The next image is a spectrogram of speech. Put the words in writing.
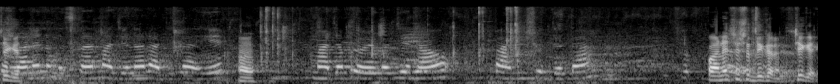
ठीक आहे. नमस्कार. माझे नाव राधिका आहे. हां. माझ्या प्रयोगाचे नाव पाणी शुद्धता. पाण्याचे शुद्धीकरण. ठीक आहे.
